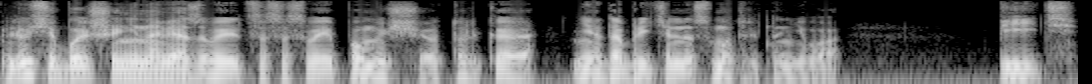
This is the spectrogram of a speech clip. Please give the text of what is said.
Люся больше не навязывается со своей помощью, только неодобрительно смотрит на него. «Пить!»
